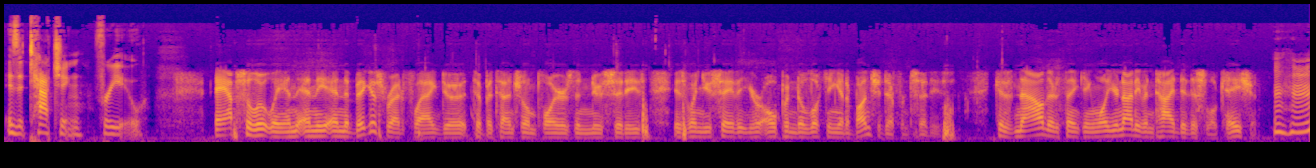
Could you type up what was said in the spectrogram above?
is attaching for you. Absolutely, and and the and the biggest red flag to to potential employers in new cities is when you say that you're open to looking at a bunch of different cities, because now they're thinking, well, you're not even tied to this location, mm-hmm.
